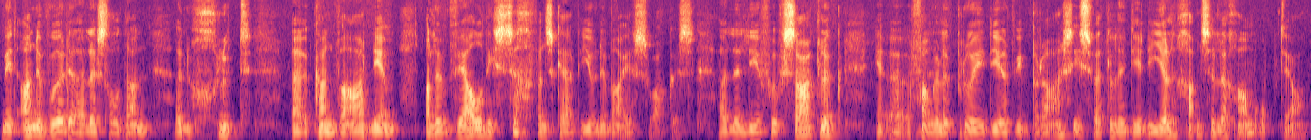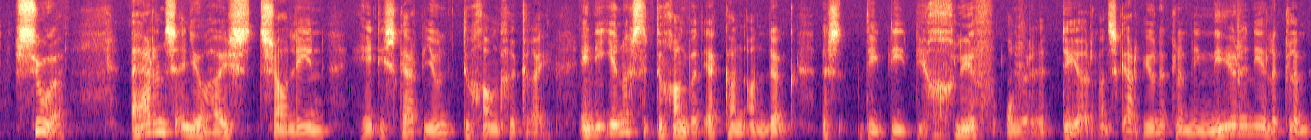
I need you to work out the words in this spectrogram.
Met ander woorde, hulle sal dan 'n gloed uh, kan waarneem alhoewel die sig van skorpioene baie swak is. Hulle leef hoofsaaklik uh, vang hulle prooi deur vibrasies wat hulle deur die hele ganse liggaam optel. So, erns in jou huis, Charlene, het die skorpioen toegang gekry. En die enigste toegang wat ek kan aandink is die die die gleuf onder 'n deur, want skorpioene klim nie mure nie, hulle klim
